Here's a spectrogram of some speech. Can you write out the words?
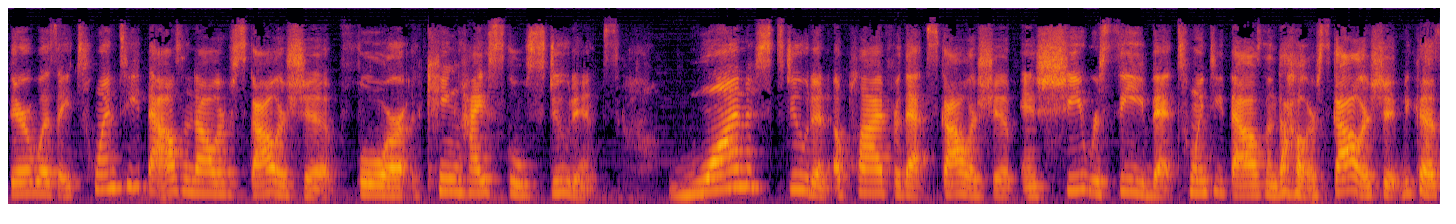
there was a $20,000 scholarship for King High School students one student applied for that scholarship and she received that $20,000 scholarship because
